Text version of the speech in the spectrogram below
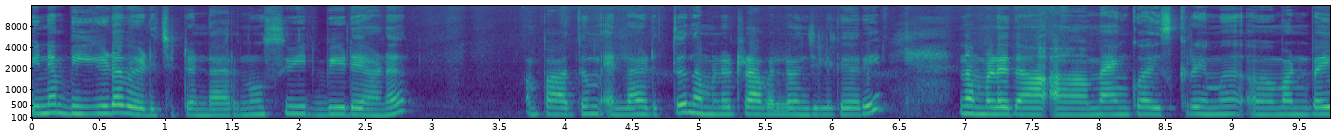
പിന്നെ ബീഡ മേടിച്ചിട്ടുണ്ടായിരുന്നു. സ്വീറ്റ് ബീഡയാണ്. അപ്പോൾ അതും എല്ലാം എടുത്ത് നമ്മൾ ട്രാവൽ ലോഞ്ചിൽ കയറി നമ്മളിതാ mango ice cream one buy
